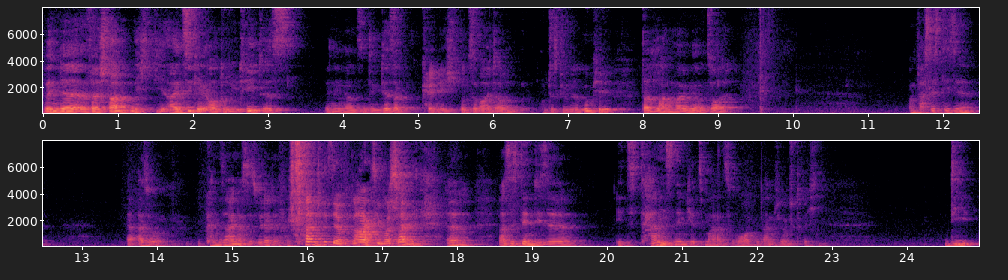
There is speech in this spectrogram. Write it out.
wenn der Verstand nicht die einzige Autorität ist in dem ganzen Ding, der sagt, kenne ich und so weiter und, und das Gefühl, okay, dann langweilen wir uns mal. Und was ist diese, also kann sein, dass es wieder der Verstand ist, der fragt, hier wahrscheinlich. Ähm, was ist denn diese Instanz, nehme ich jetzt mal als Wort mit Anführungsstrichen, die,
